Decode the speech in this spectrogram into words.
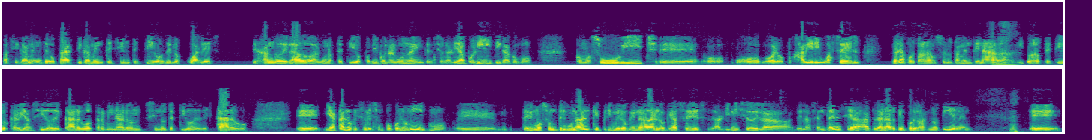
básicamente o prácticamente 100 testigos, de los cuales, dejando de lado algunos testigos por ahí con alguna intencionalidad política, como, como Zubich eh, o, o, bueno, Javier Iguacel, no le aportaron absolutamente nada, y todos los testigos que habían sido de cargo terminaron siendo testigos de descargo. Eh, y acá lo que se ve es un poco lo mismo. Eh, tenemos un tribunal que primero que nada lo que hace es, al inicio de la, de la sentencia, aclarar que pruebas no tienen. Eh,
